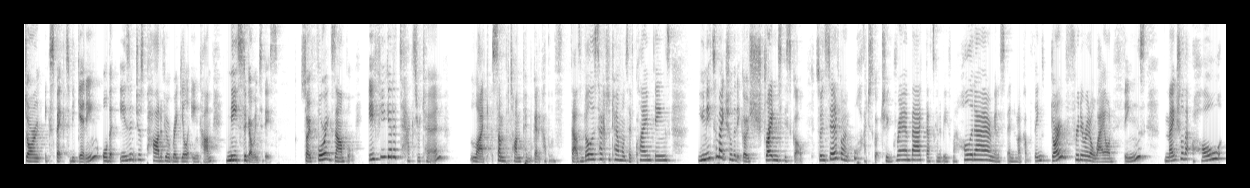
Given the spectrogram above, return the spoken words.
don't expect to be getting or that isn't just part of your regular income needs to go into this. So, for example, if you get a tax return, like sometimes people get a couple of thousand dollars tax return once they've claimed things, you need to make sure that it goes straight into this goal. So instead of going, oh, I just got two grand back, that's going to be for my holiday, I'm going to spend it on a couple of things, don't fritter it away on things. Make sure that whole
